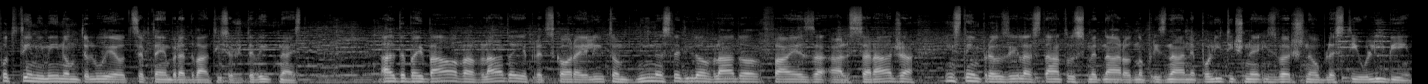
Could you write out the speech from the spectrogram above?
pod tem imenom deluje od septembra 2019. Al-Dabajbaova vlada je pred skoraj letom dni nasledila vlado Fajeza al-Sarađa in s tem prevzela status mednarodno priznane politične izvršne oblasti v Libiji.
